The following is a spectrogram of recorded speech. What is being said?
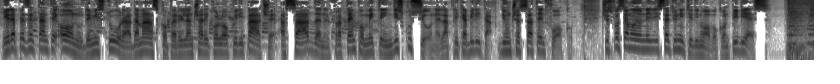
il rappresentante ONU de Mistura a Damasco per rilanciare i colloqui di pace. Assad nel frattempo mette in discussione l'applicabilità di un cessate il fuoco. Ci spostiamo negli Stati Uniti di nuovo con PBS.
